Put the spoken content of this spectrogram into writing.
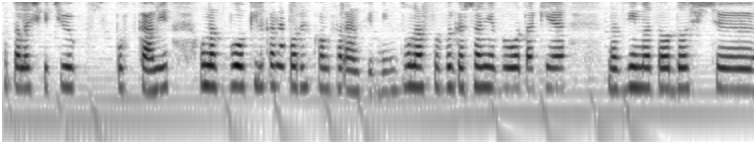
hotele świeciły pustkami, u nas było kilka sporych konferencji, więc u nas to wygaszenie było takie, nazwijmy to, dość e,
